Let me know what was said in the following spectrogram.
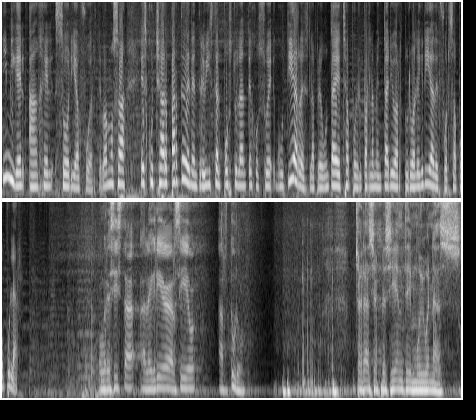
y Miguel Ángel Soria Fuerte. Vamos a escuchar parte de la entrevista al postulante Josué Gutiérrez, la pregunta hecha por el parlamentario Arturo Alegría de Fuerza Popular. Congresista Alegría García Arturo. Muchas gracias, presidente. Muy buenas,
